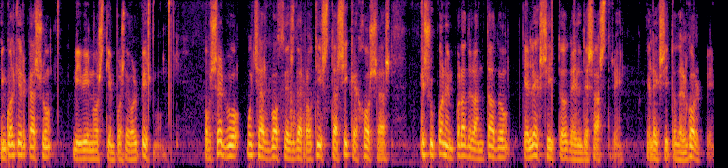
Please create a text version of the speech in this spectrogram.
En cualquier caso, vivimos tiempos de golpismo. Observo muchas voces derrotistas y quejosas que suponen por adelantado el éxito del desastre, el éxito del golpe,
